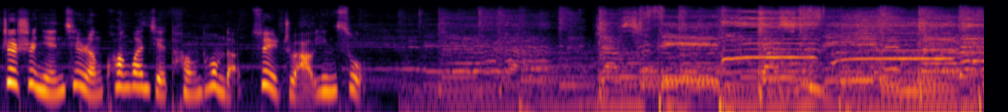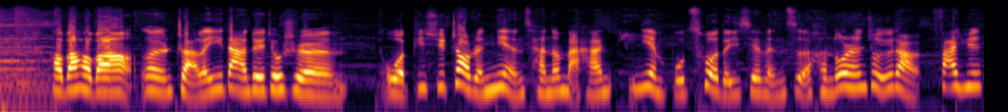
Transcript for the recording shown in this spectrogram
这是年轻人髋关节疼痛的最主要因素。好吧，好吧，嗯，转了一大堆，就是。我必须照着念才能把它念不错的一些文字，很多人就有点发晕。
